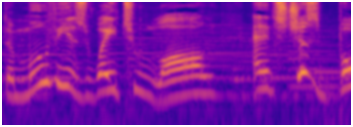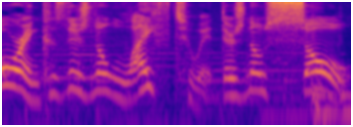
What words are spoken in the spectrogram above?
The movie is way too long, and it's just boring because there's no life to it, there's no soul.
